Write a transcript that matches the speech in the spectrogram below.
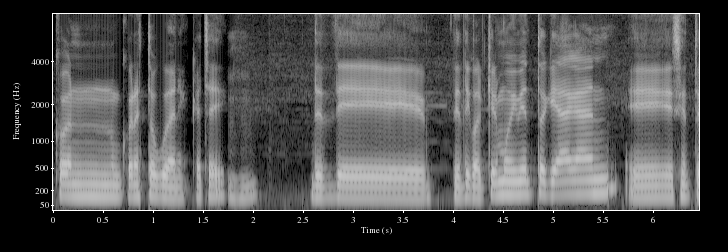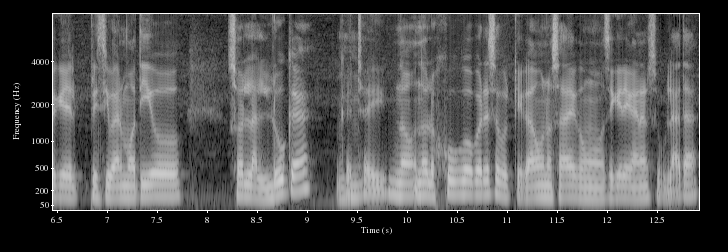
con, con estos weones, ¿cachai? Desde, desde cualquier movimiento que hagan, eh, siento que el principal motivo son las lucas, ¿cachai? no, no lo juzgo por eso, porque cada uno sabe cómo se quiere ganar su plata.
